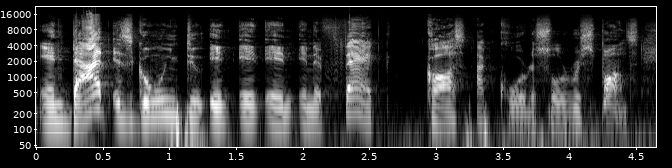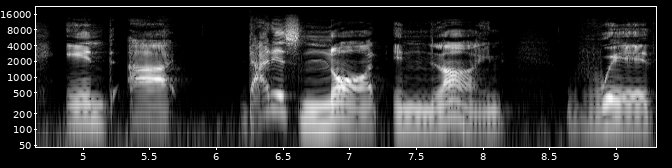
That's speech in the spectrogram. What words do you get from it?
and that is going to in in in effect cause a cortisol response, and uh, that is not in line with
